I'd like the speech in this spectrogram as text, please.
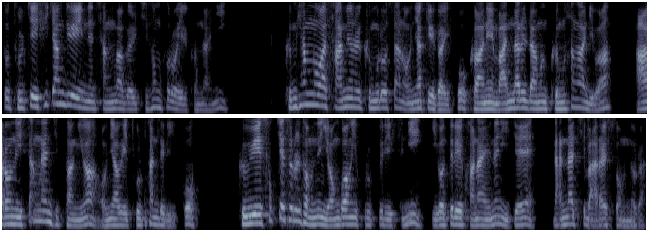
또 둘째 휘장 뒤에 있는 장막을 지성소로 일컫나니 금 향로와 사면을 금으로 싼 언약궤가 있고 그 안에 만나를 담은 금 항아리와 아론의 쌍난 지팡이와 언약의 돌판들이 있고 그 위에 속죄소를 덮는 영광의 그룹들이 있으니 이것들에 관하여는 이제 낱낱이 말할 수 없노라.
